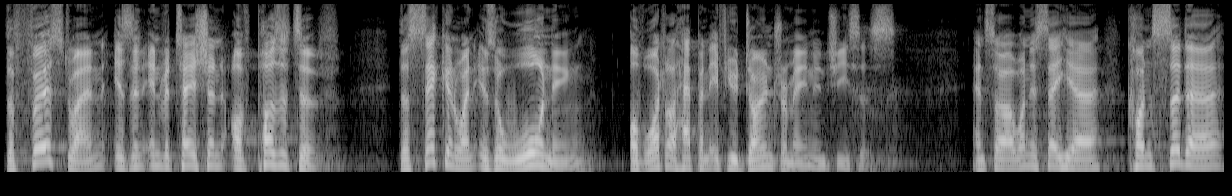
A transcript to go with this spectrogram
The first one is an invitation of positive. The second one is a warning of what will happen if you don't remain in Jesus. And so I want to say here consider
